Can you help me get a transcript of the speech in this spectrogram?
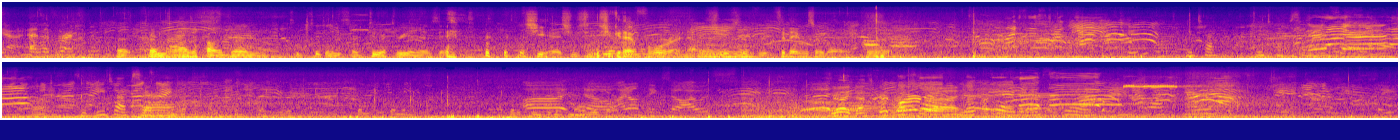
Yeah, as a freshman. But from the laws of probably done two, two, so two or three of those days. She, yeah, she, she, she could have four right now. She was, today was her day. Yeah. Detox, detox, Sarah. It's a detox, Sarah. no, I don't think so. I was Good, that's good Look work. good. Look good. Played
